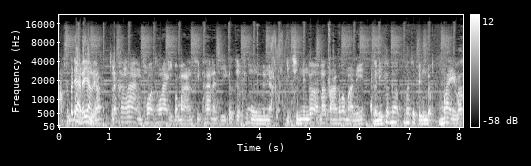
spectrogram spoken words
30ไม่แดกได้ยังเนี่ยนาทีนะและข้างล่างทอดข้างล่างอีกประมาณ 15 นาที ก็เกือบชั่วโมงนึงอะ อีกชิ้นหนึงก็หน้าตาก็ประมาณนี้ อันนี้ก็น่าน่าจะเป็นแบบไหม้ปะ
